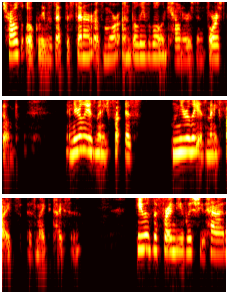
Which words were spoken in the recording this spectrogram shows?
Charles Oakley was at the center of more unbelievable encounters than Forrest Gump, and nearly as many as nearly as many fights as Mike Tyson. He was the friend you wish you had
